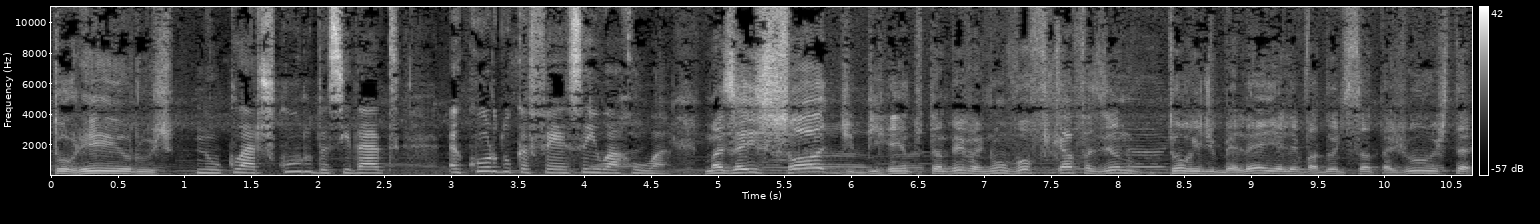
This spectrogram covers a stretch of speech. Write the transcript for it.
toureiros. No claro escuro da cidade, a cor do café saiu à rua. Mas aí só de birrento também, vai, não vou ficar fazendo Torre de Belém, elevador de Santa Justa,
